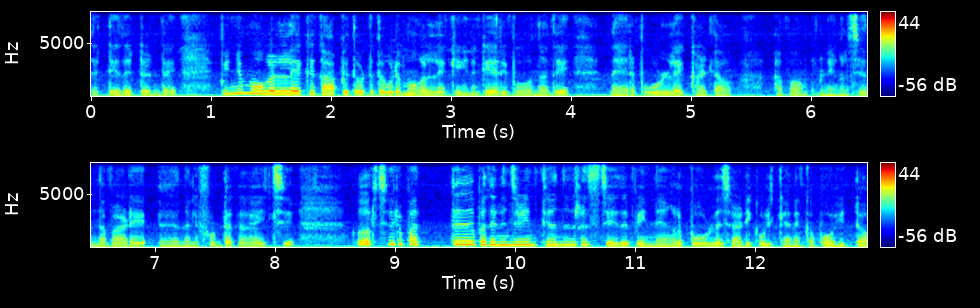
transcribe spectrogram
സെറ്റ് ചെയ്തിട്ടുണ്ട്. പിന്നെ മുകളിലേക്ക് കാപ്പിത്തോട്ടത്തിൽ കൂടെ മുകളിലേക്ക് ഇങ്ങനെ കയറി പോകുന്നത് നേരെ പൂളിലേക്കാട്ടോ അപ്പം ഞങ്ങൾ ചെന്നപാടെ നല്ല ഫുഡൊക്കെ കഴിച്ച് കുറച്ചൊരു പത്ത് പതിനഞ്ച് മിനിറ്റ് ഒന്ന് റെസ്റ്റ് ചെയ്ത് പിന്നെ ഞങ്ങൾ പൂളിൽ ചാടി കുളിക്കാനൊക്കെ പോയിട്ടോ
